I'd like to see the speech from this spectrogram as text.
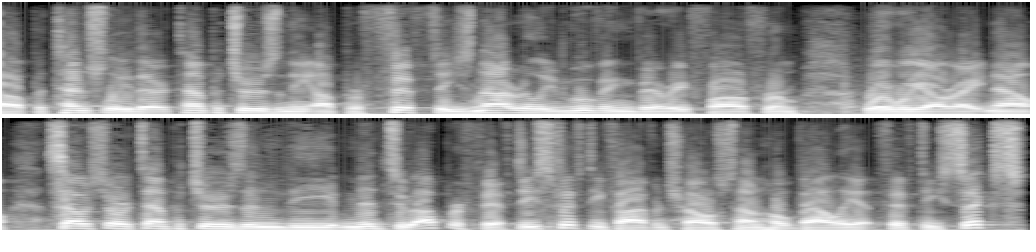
uh, potentially there. Temperatures in the upper 50s, not really moving very far from where we are right now. South Shore temperatures in the mid to upper 50s, 55 in Charlestown, Hope Valley at 56.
